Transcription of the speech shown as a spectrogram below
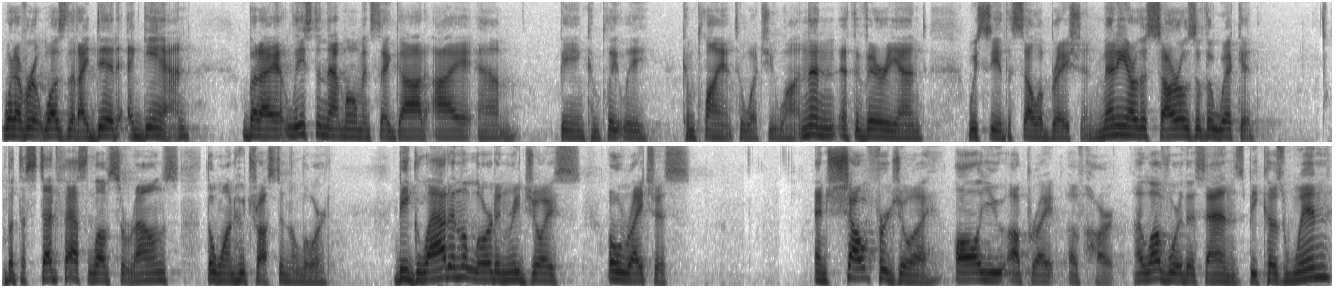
whatever it was that I did again. But I, at least in that moment, say, God, I am being completely compliant to what you want. And then at the very end, we see the celebration. Many are the sorrows of the wicked but the steadfast love surrounds the one who trusts in the Lord. Be glad in the Lord and rejoice, O righteous, and shout for joy, all you upright of heart. I love where this ends because when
